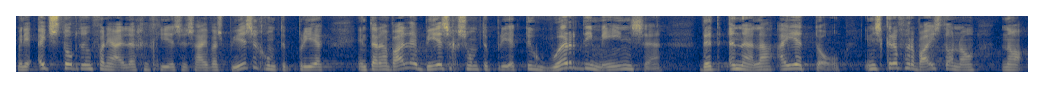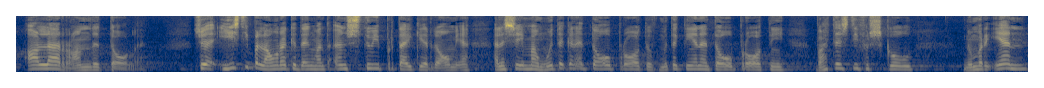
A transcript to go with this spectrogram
met die uitstorting van die Heilige Gees. Hy was besig om te preek en terwyl hy besig is om te preek, toe hoor die mense dit in hulle eie taal. En die skrif verwys daarna na allerlei tale. So hier's die belangrike ding want ouens stoei partykeer daarmee. Hulle sê, "Maar moet ek in 'n taal praat of moet ek nie in 'n taal praat nie? Wat is die verskil?" Nommer 1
